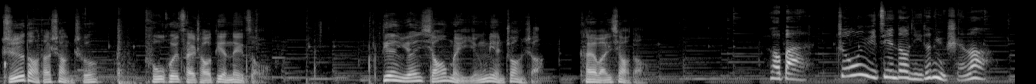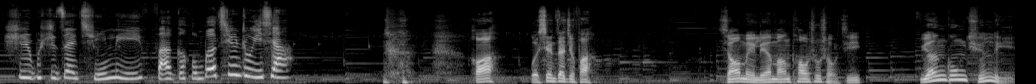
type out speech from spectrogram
直到他上车，涂辉才朝店内走。店员小美迎面撞上，开玩笑道：“老板，终于见到你的女神了，是不是在群里发个红包庆祝一下？” 好啊。我现在就发。小美连忙掏出手机，员工群里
